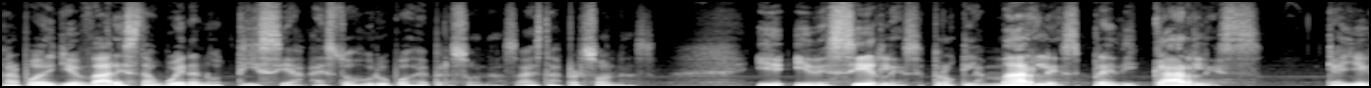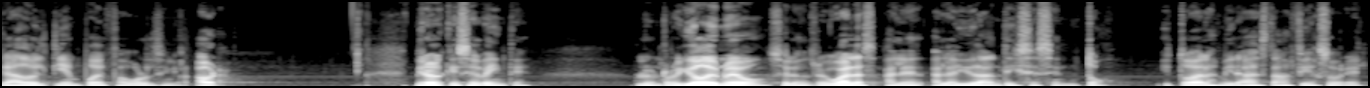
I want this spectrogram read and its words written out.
para poder llevar esta buena noticia a estos grupos de personas, a estas personas. Y, decirles, proclamarles, predicarles que ha llegado el tiempo del favor del Señor. Ahora, mira lo que dice el 20. Lo enrolló de nuevo, se lo entregó al, ayudante y se sentó. Y todas las miradas estaban fijas sobre él.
